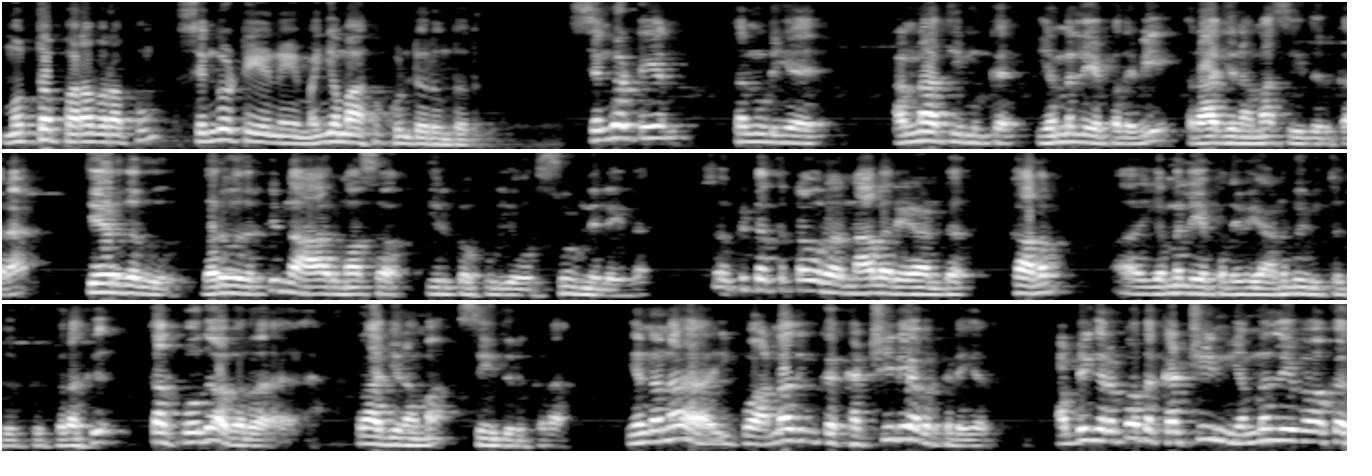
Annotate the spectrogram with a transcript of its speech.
மொத்த பரபரப்பும் செங்கோட்டையனை மையமாக கொண்டிருந்தது. செங்கோட்டையன் தன்னுடைய அதிமுக எம்எல்ஏ பதவி ராஜினாமா செய்திருக்கிறார். தேர்தல் வருவதற்கு இன்னும் ஆறு மாசம் இருக்கக்கூடிய ஒரு சூழ்நிலையில ஸோ கிட்டத்தட்ட ஒரு நாலரை ஆண்டு காலம் எம்எல்ஏ பதவியை அனுபவித்ததற்கு பிறகு தற்போது அவர் ராஜினாமா செய்திருக்கிறார். என்னன்னா இப்போ அண்ணாதிமுக கட்சியிலே அவர் கிடையாது. அப்படிங்கிறப்போ அந்த கட்சியின் எம்எல்ஏவாக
